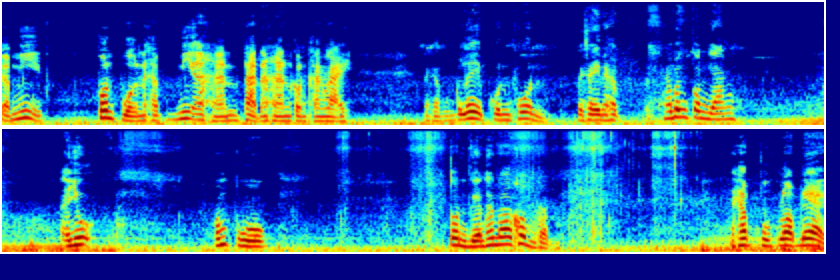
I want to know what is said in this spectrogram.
กับมีพ่นปวกนะครับ มีอาหารถาดอาหารก่อนข้างหลายนะครับ ผมก็เลยกลนพ่นไปใส่นะครับถ้าเบื้องต้นยางอายุ ผมปลูก ต้นเดือนธันวาคมครับ นะครับปลูกรอบแรก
